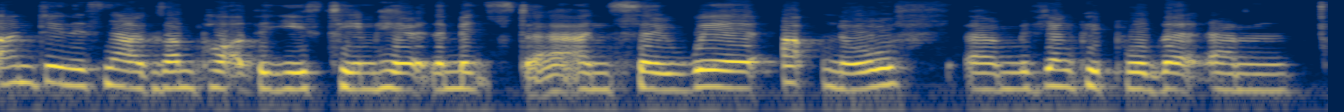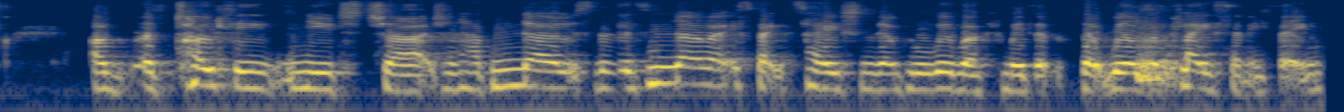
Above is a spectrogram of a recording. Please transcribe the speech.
I'm doing this now because I'm part of the youth team here at the Minster, and so we're up north um, with young people that um, are, totally new to church and have no, so there's no expectation that people we're working with that, that will replace anything.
